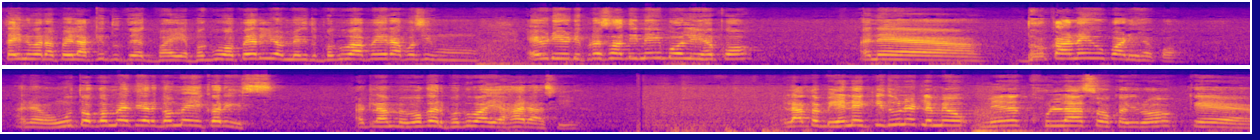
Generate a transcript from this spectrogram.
ત્રણ વર્ષ પહેલા કીધું તો એક ભાઈએ, ભગવા પહેર્યો. મેં કીધું, ભગવા પહેર્યા પછી એવડી એવડી પ્રસાદી નહીં બોલી શકો. અને ધોકા નહીં ઉપાડી શકો. અને હું તો ગમે ત્યારે ગમે એ કરીશ. એટલે અમે વગર ભગવાએ હારા છીએ. એટલે આ તો બેને કીધું ને, એટલે મેં મેં ખુલાસો કર્યો કે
